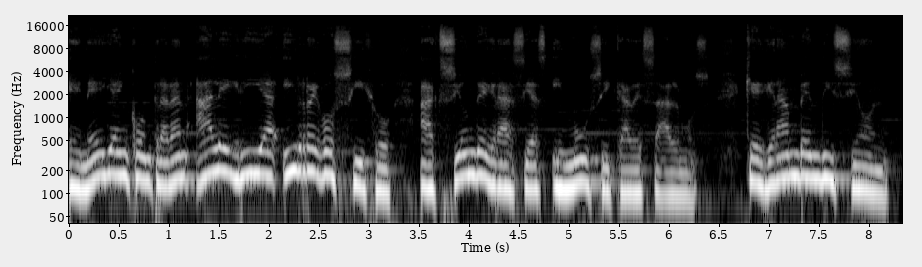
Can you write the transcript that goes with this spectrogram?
En ella encontrarán alegría y regocijo, acción de gracias y música de salmos. Qué gran bendición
